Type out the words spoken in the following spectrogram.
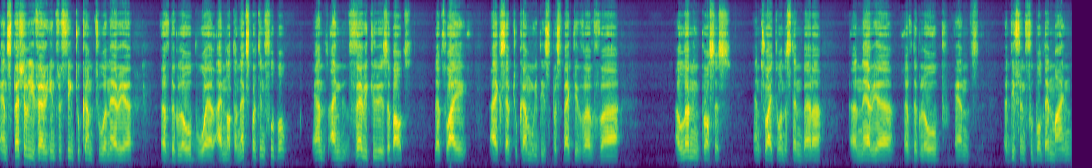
and especially very interesting to come to an area of the globe where I'm not an expert in football and I'm very curious about. That's why I accept to come with this perspective of uh, a learning process and try to understand better an area of the globe and a different football than mine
